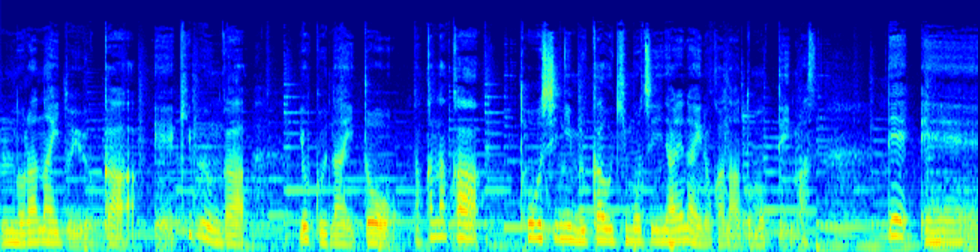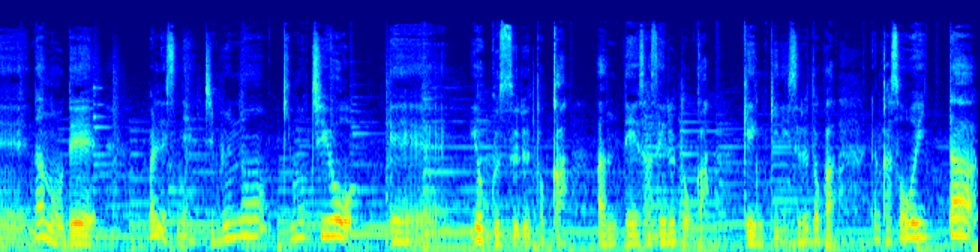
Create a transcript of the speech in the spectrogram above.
乗らないというか、えー、気分が良くないとなかなか投資に向かう気持ちになれないのかなと思っています。で、えー、なのでやっぱりですね自分の気持ちをえー、良くするとか安定させるとか元気にするとかなんかそういった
